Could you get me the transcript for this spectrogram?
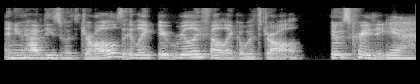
and you have these withdrawals. It like it really felt like a withdrawal. It was crazy. Yeah.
